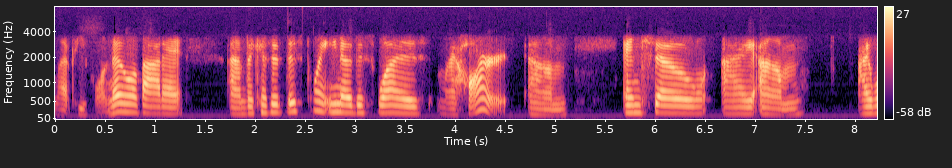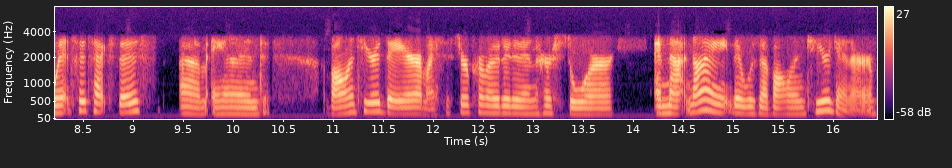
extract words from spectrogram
let people know about it. Um, because at this point, you know, this was my heart. Um, and so I um, I went to Texas um, and volunteered there. My sister promoted it in her store. And that night there was a volunteer dinner,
